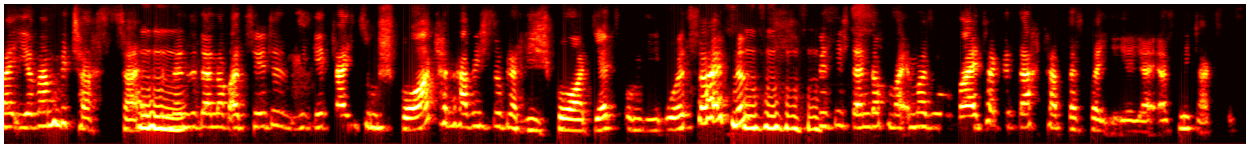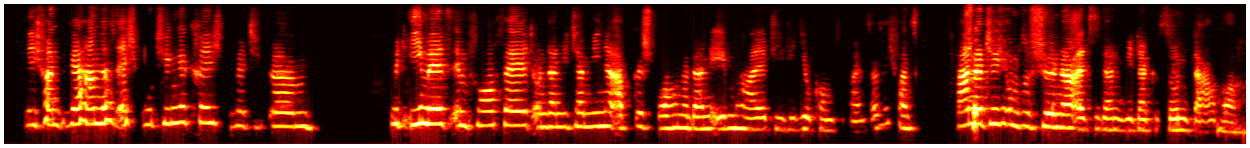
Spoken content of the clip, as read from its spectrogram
bei ihr war Mittagszeit. Mhm. Und wenn sie dann noch erzählte, sie geht gleich zum Sport, dann habe ich so gedacht, wie Sport jetzt um die Uhrzeit, ne? bis ich dann doch mal immer so weiter gedacht habe, dass bei ihr ja erst mittags ist. Ich fand, wir haben das echt gut hingekriegt mit, ähm, mit E-Mails im Vorfeld und dann die Termine abgesprochen und dann eben halt die Videokonferenz. Also ich fand es war natürlich umso schöner, als sie dann wieder gesund da war.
